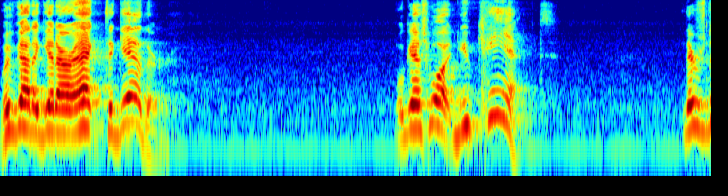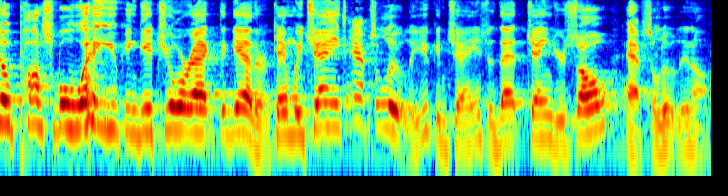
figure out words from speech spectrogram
We've got to get our act together. Well, guess what? You can't. There's no possible way you can get your act together. Can we change? Absolutely. You can change. Does that change your soul? Absolutely not.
